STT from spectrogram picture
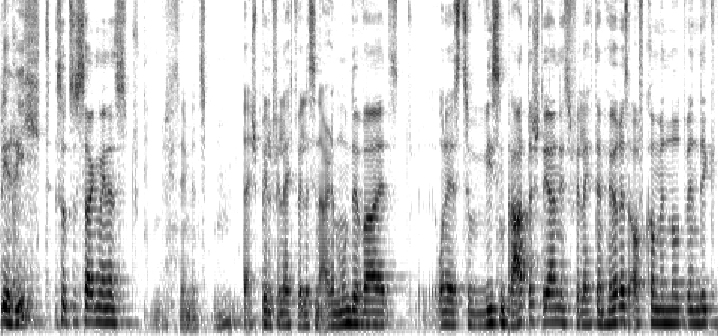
Bericht sozusagen, wenn jetzt, ich nehme jetzt ein Beispiel vielleicht, weil es in aller Munde war, jetzt, ohne es zu wissen, Praterstern ist vielleicht ein höheres Aufkommen notwendig.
